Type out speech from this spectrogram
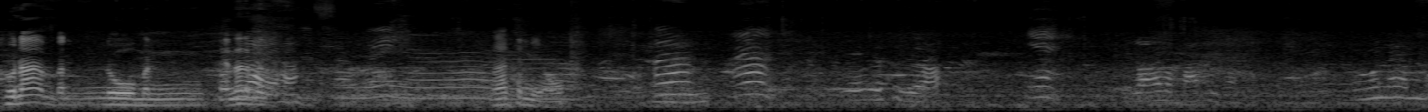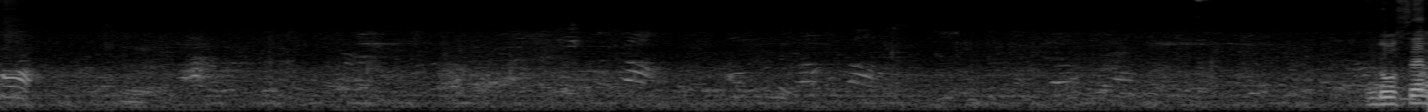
ทูน่ามันดูมันอันนั้นมันใหญ่ค่ะมันน่าจะเหนียว Ah, ถือเหรอย่เดี๋ยวรอให้ป๊าป๊าถือก่อนโอ้ยแรมพ่อดูเส้น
